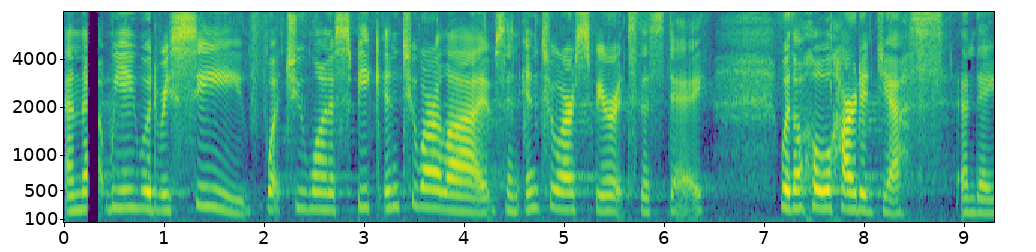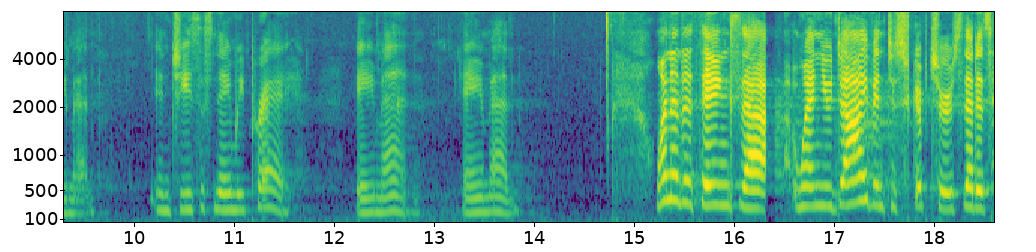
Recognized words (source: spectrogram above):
and that we would receive what you want to speak into our lives and into our spirits this day with a wholehearted yes and amen. In Jesus' name we pray. Amen. Amen. One of the things that when you dive into scriptures that is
